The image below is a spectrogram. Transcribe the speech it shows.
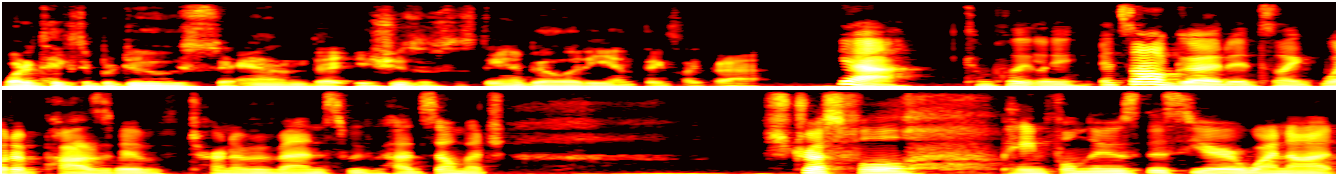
what it takes to produce and the issues of sustainability and things like that. Yeah, completely. It's all good. It's like what a positive turn of events. We've had so much stressful, painful news this year, why not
